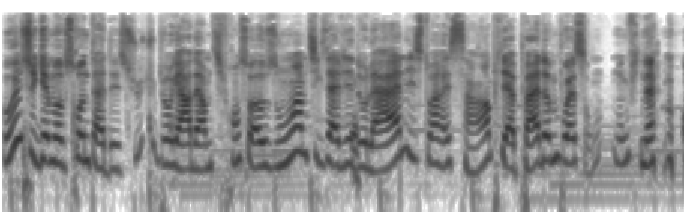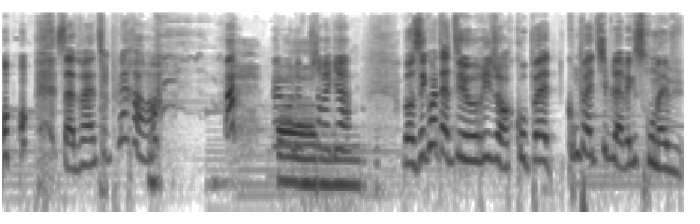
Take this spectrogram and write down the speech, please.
Oui, si Game of Thrones t'a déçu, tu peux regarder un petit François Ozon, un petit Xavier Dolan, l'histoire est simple, il y a pas d'homme poisson, donc finalement, ça devrait te plaire. Hein le pire gars. Euh, bon, c'est quoi ta théorie, genre compatible avec ce qu'on a vu?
